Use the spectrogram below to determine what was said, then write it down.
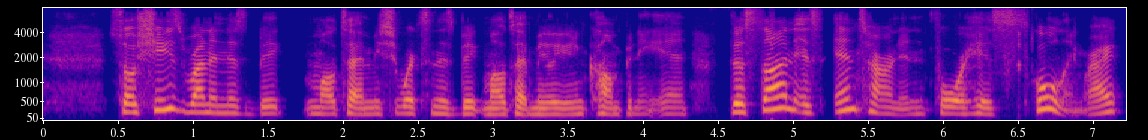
so she's running this big multi she works in this big multi-million company and the son is interning for his schooling right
